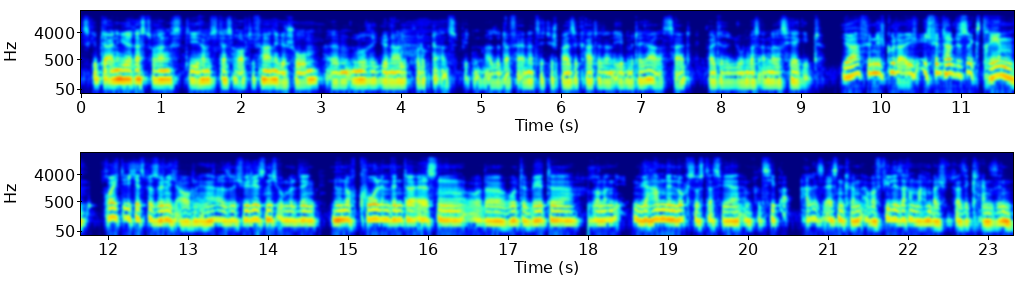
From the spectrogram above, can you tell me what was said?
Es gibt ja einige Restaurants, die haben sich das auch auf die Fahne geschoben, ähm, nur regionale Produkte anzubieten. Also da verändert sich die Speisekarte dann eben mit der Jahreszeit, weil die Region was anderes hergibt. Ja, finde ich gut. Ich, ich finde halt das extrem bräuchte ich jetzt persönlich auch nicht. Ne? Also ich will jetzt nicht unbedingt nur noch Kohl im Winter essen oder rote Beete, sondern wir haben den Luxus, dass wir im Prinzip alles essen können. Aber viele Sachen machen beispielsweise keinen Sinn.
